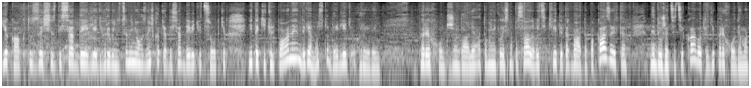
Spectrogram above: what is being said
Є кактус за 69 гривень. Це на нього знижка 59%. І такі тюльпани 99 гривень. Переходжу далі. А то мені колись написали, ви ці квіти так багато показуєте. Не дуже це цікаво, тоді переходимо.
